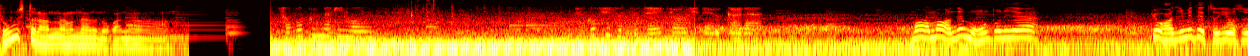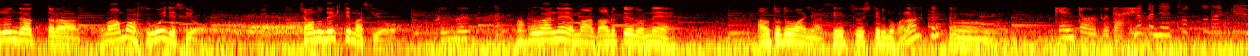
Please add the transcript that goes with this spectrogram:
どうしたらあんな風になるのかな？素朴な疑問。少しずつ成長してるから。まあまあでも本当にね今日初めて釣りをするんだったらまあまあすごいですよちゃんとできてますよふむ。さすがねまあある程度ねアウトドアには精通してるのかな うん剣道部だしなん。かねちょっとだけ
